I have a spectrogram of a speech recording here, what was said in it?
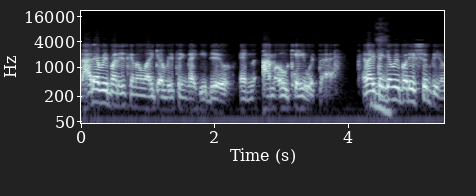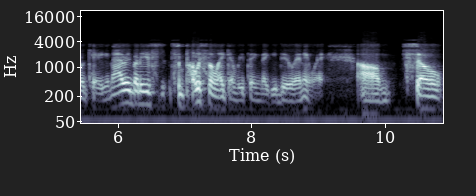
Not everybody's gonna like everything that you do, and I'm okay with that. And I think yeah. everybody should be okay. Not everybody's supposed to like everything that you do anyway. Um, so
